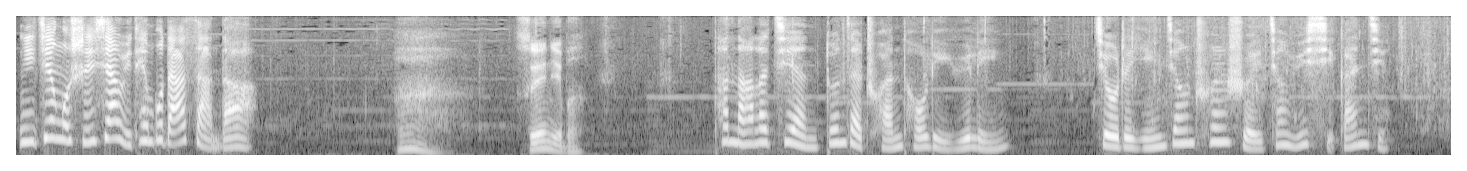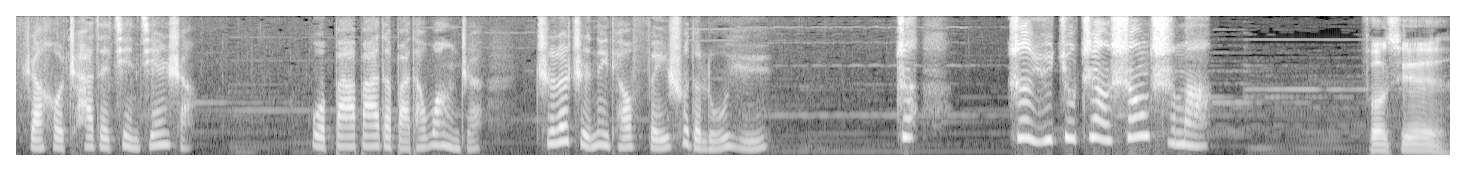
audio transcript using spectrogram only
你见过谁下雨天不打伞的？唉，随你吧。他拿了剑，蹲在船头里鱼鳞，就着银江春水将鱼洗干净，然后插在剑尖上。我巴巴的把他望着，指了指那条肥硕的鲈鱼。这，这鱼就这样生吃吗？放心，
